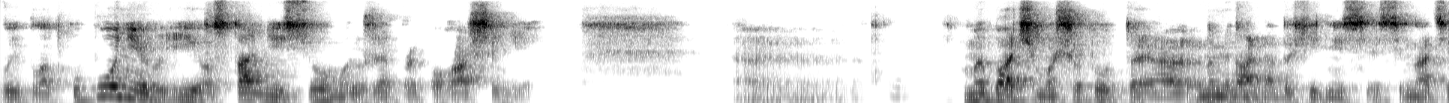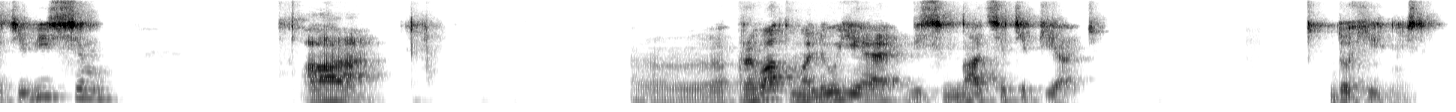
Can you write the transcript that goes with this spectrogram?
виплат купонів, і останній сьомий вже при погашенні. Ми бачимо, що тут е, номінальна дохідність 17,8, а е, приват малює 18,5 дохідність.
